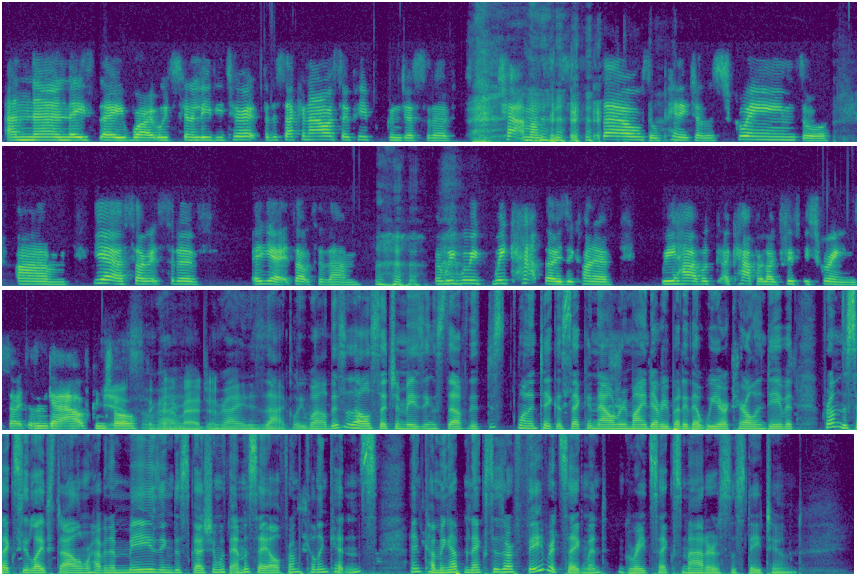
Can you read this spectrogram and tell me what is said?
and then they say, "Right, we're just going to leave you to it for the second hour, so people can just sort of chat amongst themselves or pin each other's screens or um, yeah." So it's sort of uh, yeah, it's up to them. but we, we we cap those. It kind of we have a, a cap at like 50 screens, so it doesn't get out of control. Yes, I can imagine. Right, exactly. Well, this is all such amazing stuff. That just want to take a second now and remind everybody that we are Carol and David from the Sexy Lifestyle, and we're having an amazing discussion with Emma Sayle from Killing Kittens. And coming up next is our favorite segment, Great Sex Matters. So stay tuned.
